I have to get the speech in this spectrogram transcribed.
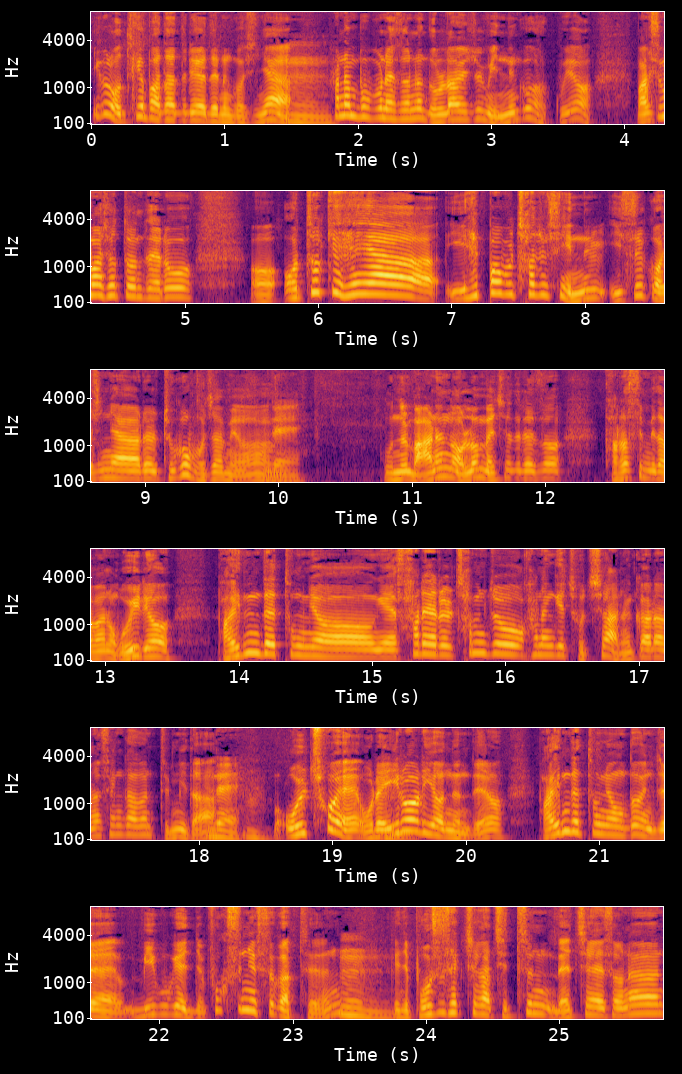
이걸 어떻게 받아들여야 되는 것이냐 음. 하는 부분에서는 논란이 좀 있는 것 같고요. 말씀하셨던 대로 어, 어떻게 해야 이 해법을 찾을 수 있는, 있을 것이냐를 두고 보자면 네. 오늘 많은 언론 매체들에서 다뤘습니다만 오히려 바이든 대통령의 사례를 참조하는 게 좋지 않을까라는 생각은 듭니다. 네. 뭐올 초에 올해 1월이었는데요. 바이든 대통령도 이제 미국의 이제 폭스뉴스 같은 음. 그 이제 보수 색채가 짙은 매체에서는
